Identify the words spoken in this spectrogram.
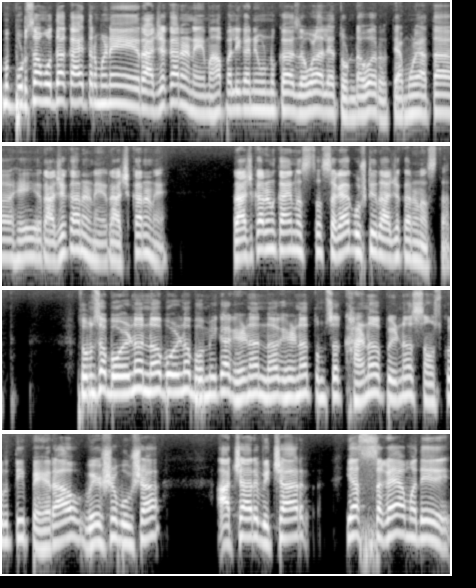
मग पुढचा मुद्दा काय तर म्हणे राजकारण आहे. महापालिका निवडणुका जवळ आल्या तोंडावर त्यामुळे आता हे राजकारण आहे राजकारण आहे. राजकारण काय नसतं सगळ्या गोष्टी राजकारण असतात. तुमचं बोलणं न बोलणं भूमिका घेणं न घेणं तुमचं खाणं पिणं संस्कृती पेहराव वेशभूषा आचार विचार या सगळ्यामध्ये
